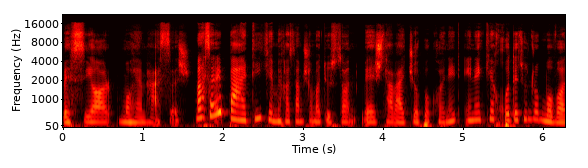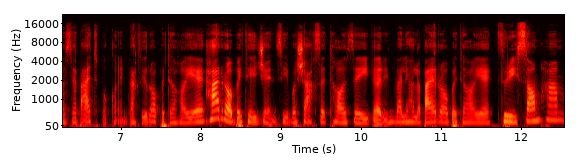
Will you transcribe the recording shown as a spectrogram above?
بسیار مهم هستش. مسئله بعدی که می‌خواستم شما دوستان بهش توجه بکنید اینه که خودتون رو مواظبت بکنید. وقتی رابطه های هر رابطه جنسی با شخص تازه ای دارین ولی حالا برای رابطه های تریسام هم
